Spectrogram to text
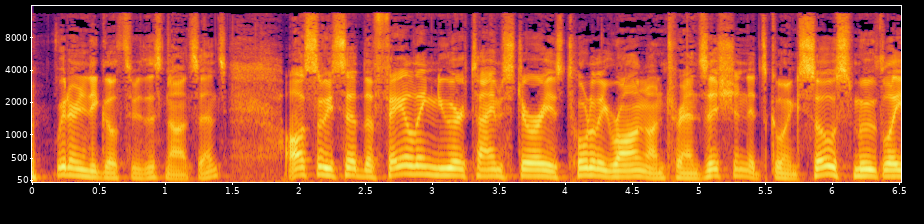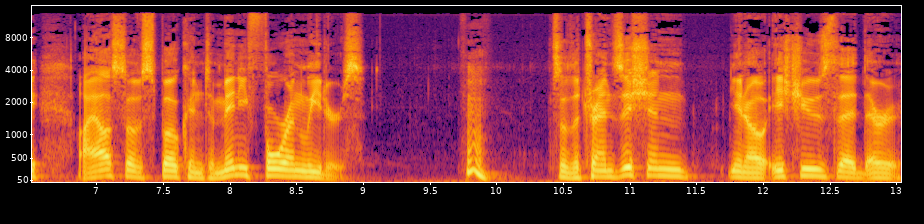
we don't need to go through this nonsense. Also, he said the failing New York Times story is totally wrong on transition. It's going so smoothly. I also have spoken to many foreign leaders. So the transition, you know, issues that they're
